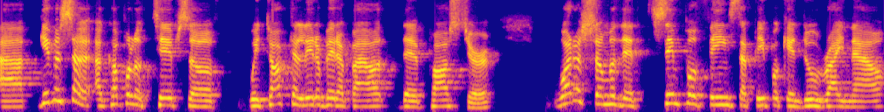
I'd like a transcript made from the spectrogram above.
Uh, give us a, a couple of tips of we talked a little bit about the posture what are some of the simple things that people can do right now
